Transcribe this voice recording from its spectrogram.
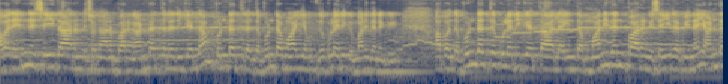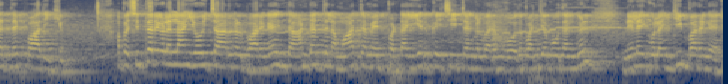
அவன் என்ன செய்தான்னு சொன்னான் பாருங்கள் அண்டத்தில் இருக்கலாம் பிண்டத்தில் இந்த பிண்டமாயம் இதுக்குள்ளே இருக்குது மனிதனுக்கு. அப்போ இந்த பிண்டத்துக்குள்ளே இருக்கத்தால் இந்த மனிதன் பாருங்கள் செய்கிற வினை அண்டத்தை பாதிக்கும். அப்போ சித்தர்கள் எல்லாம் யோசிச்சார்கள் பாருங்கள் இந்த அண்டத்தில் மாற்றம் ஏற்பட்ட இயற்கை சீற்றங்கள் வரும்போது பஞ்சபூதங்கள் நிலை குலைஞ்சி பாருங்கள்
